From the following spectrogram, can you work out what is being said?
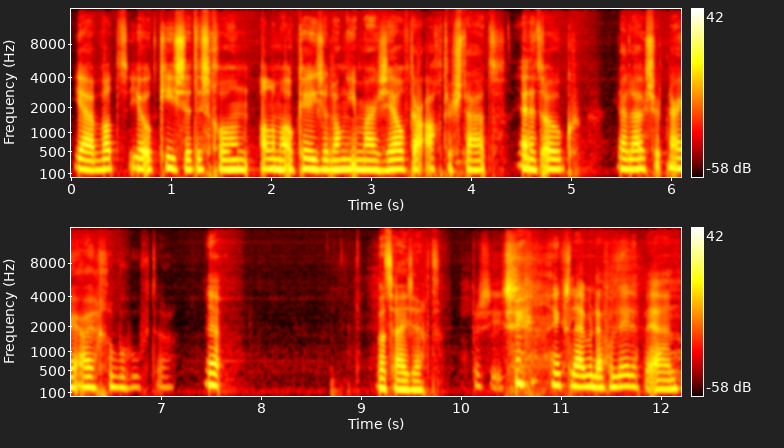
ja, wat je ook kiest, het is gewoon allemaal oké zolang je maar zelf daarachter staat Ja. en het ook, ja, luistert naar je eigen behoeften. Ja. Wat zij zegt. Precies. ik sluit me daar volledig bij aan.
